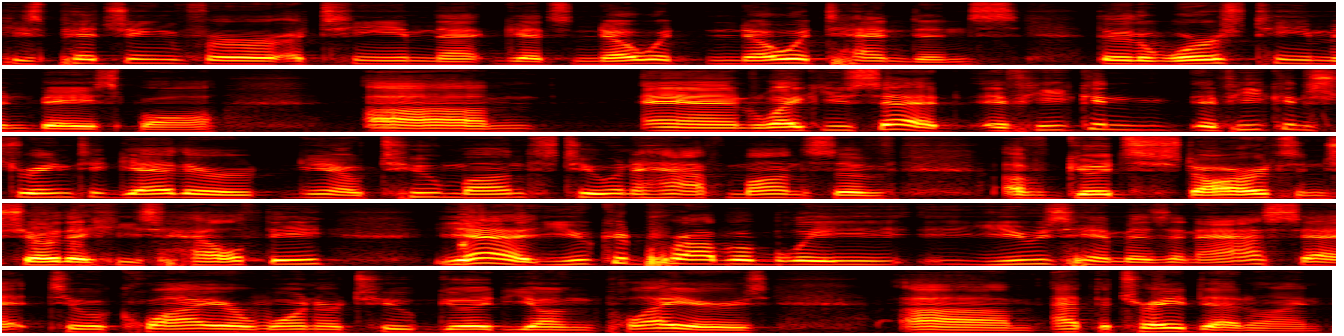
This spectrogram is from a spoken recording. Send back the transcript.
He's pitching for a team that gets no no attendance. They're the worst team in baseball. Um, and like you said, if he can if he can string together, you know, two months, two and a half months of of good starts and show that he's healthy, yeah, you could probably use him as an asset to acquire one or two good young players um, at the trade deadline.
